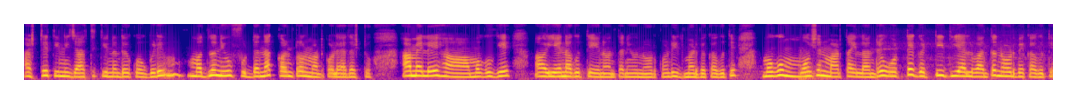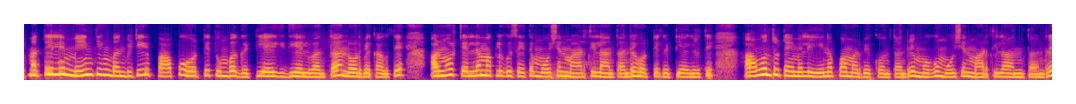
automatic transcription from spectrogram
ಅಷ್ಟೇ ತಿನ್ನಿ ಜಾಸ್ತಿ ತಿನ್ನೋದಕ್ಕೆ ಹೋಗ್ಬೇಡಿ. ಮೊದಲು ನೀವು ಫುಡ್ಡನ್ನು ಕಂಟ್ರೋಲ್ ಮಾಡ್ಕೊಳ್ಳಿ ಆದಷ್ಟು? ಆಮೇಲೆ ಮಗುಗೆ ಏನಾಗುತ್ತೆ, ಏನೋ ಅಂತ ನೀವು ನೋಡ್ಕೊಂಡು ಇದು ಮಾಡಬೇಕಾಗುತ್ತೆ. ಮಗು ಮೋಷನ್ ಮಾಡ್ತಾ ಇಲ್ಲ ಅಂದರೆ ಹೊಟ್ಟೆ ಗಟ್ಟಿ ಇದೆಯಲ್ವಾ ಅಂತ ನೋಡಬೇಕಾಗುತ್ತೆ. ಮತ್ತು ಇಲ್ಲಿ ಮೇನ್ ಥಿಂಗ್ ಬಂದ್ಬಿಟ್ಟು ಪಾಪು ಹೊಟ್ಟೆ ತುಂಬ ಗಟ್ಟಿಯಾಗಿದೆಯಲ್ವಾ ಅಂತ ನೋಡಬೇಕಾಗುತ್ತೆ. ಆಲ್ಮೋಸ್ಟ್ ಎಲ್ಲ ಮಕ್ಕಳಿಗೂ ಸಹಿತ ಮೋಷನ್ ಮಾಡ್ತಿಲ್ಲ ಅಂತ ಅಂದರೆ ಹೊಟ್ಟೆ ಗಟ್ಟಿಯಾಗಿರುತ್ತೆ. ಆ ಒಂದು ಟೈಮಲ್ಲಿ ಏನಪ್ಪ ಮಾಡಬೇಕು ಅಂತಂದರೆ ಮಗು ಮೋಷನ್ ಮಾಡ್ತಿಲ್ಲ ಅಂತ ಅಂದರೆ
